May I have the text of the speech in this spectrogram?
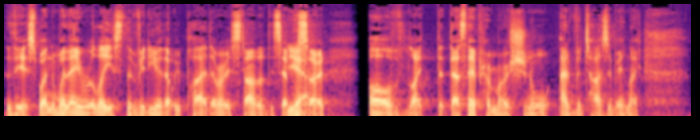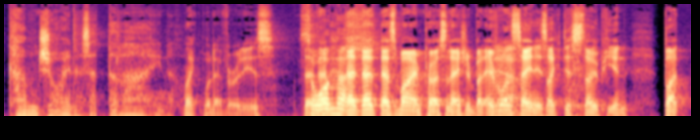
this. When when they released the video that we played at the very start of this Yeah. episode, of like th- that's their promotional advertising being like, "Come join us at the line," like whatever it is. So that, on that- that, that- that's my impersonation. But everyone's Yeah. saying it's like dystopian. But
